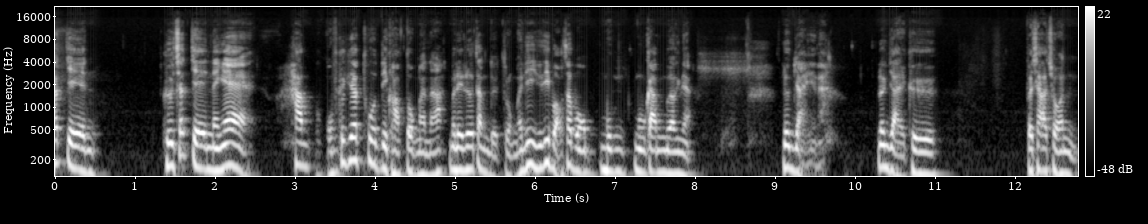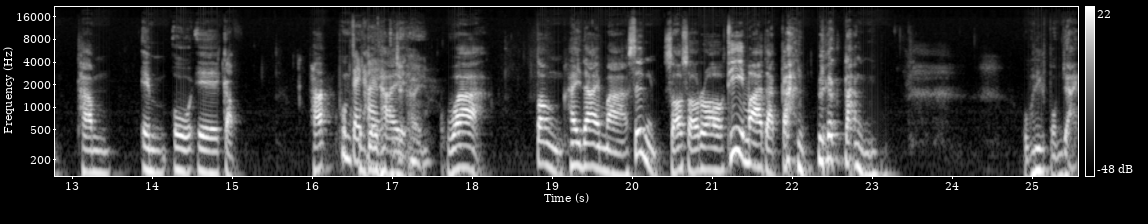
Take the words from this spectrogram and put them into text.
ชัดเจน คือชัดเจนในแง่ห้ามผมก็จะทูตตีความตรงกันนะไม่ได้เลือกตั้งโดยตรงอันนี้ที่บอกถ้ามุมมุมมุมการเมืองเนี่ย เรื่องใหญ่นะเรื่องใหญ่คือประชาชนทำ MOA กับพรรคภูมิใจไทยภูมิใจไทยว่าต้องให้ได้มา ซึ่งสสรที่มาจากการเลือกตั้ง ผมว่านี่ปมใหญ่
